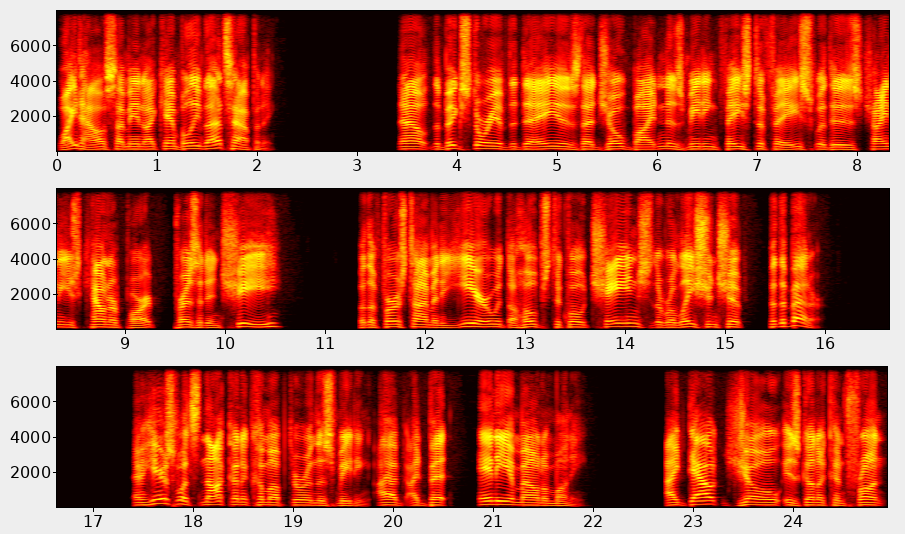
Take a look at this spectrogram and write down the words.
White House. I mean, I can't believe that's happening. Now, the big story of the day is that Joe Biden is meeting face to face with his Chinese counterpart, President Xi, for the first time in a year with the hopes to, quote, change the relationship for the better. Now, here's what's not going to come up during this meeting. I, I'd bet any amount of money. I doubt Joe is going to confront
